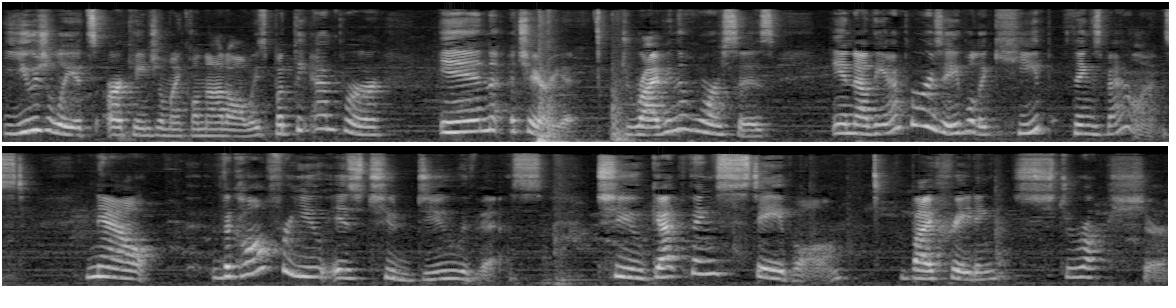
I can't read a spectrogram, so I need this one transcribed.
usually it's Archangel Michael, not always, but the Emperor in a chariot, driving the horses. And now the Emperor is able to keep things balanced. Now, the call for you is to do this to get things stable by creating structure.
